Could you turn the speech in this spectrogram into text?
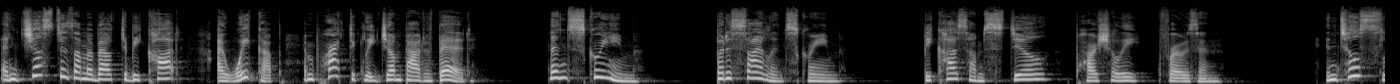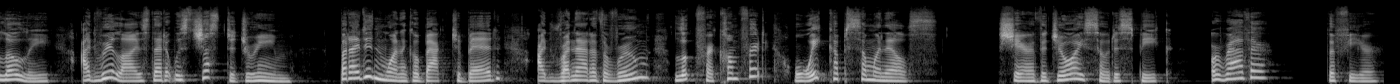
and just as I'm about to be caught, I wake up and practically jump out of bed. Then scream, but a silent scream, because I'm still partially frozen. Until slowly I'd realize that it was just a dream, but I didn't want to go back to bed. I'd run out of the room, look for comfort, wake up someone else. Share the joy, so to speak, or rather, the fear.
